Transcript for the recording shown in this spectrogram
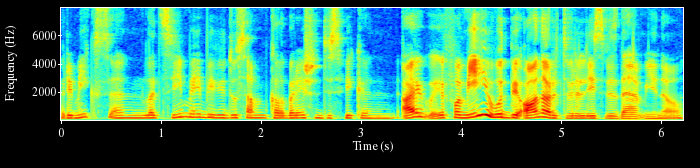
remix and let's see maybe we do some collaboration this weekend. I for me it would be honored to release with them you know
